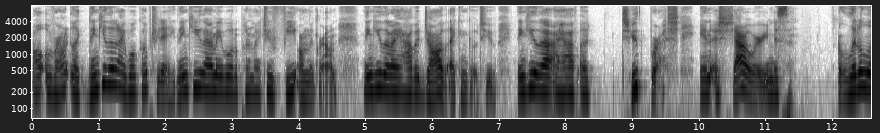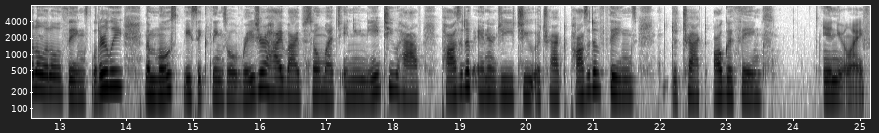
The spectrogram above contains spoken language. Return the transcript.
all around like, thank you that I woke up today. Thank you that I'm able to put my two feet on the ground. Thank you that I have a job that I can go to. Thank you that I have a toothbrush and a shower and just little little little things literally the most basic things will raise your high vibe so much and you need to have positive energy to attract positive things to attract all good things in your life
